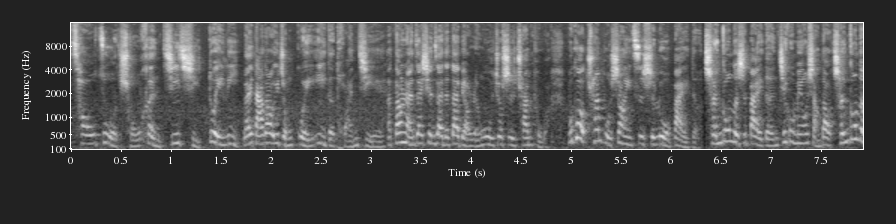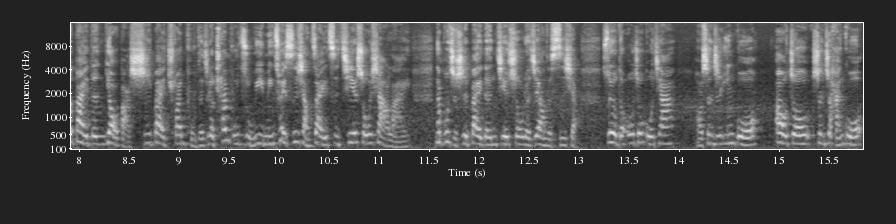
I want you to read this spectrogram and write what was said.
操作仇恨、激起对立，来达到一种诡异的团结。那当然，在现在的代表人物就是川普啊。不过，川普上一次是落败的，成功的是拜登。结果没有想到，成功的拜登要把失败川普的这个川普主义、民粹思想再一次接收下来。那不只是拜登接收了这样的思想，所有的欧洲国家，好，甚至英国、澳洲，甚至韩国，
